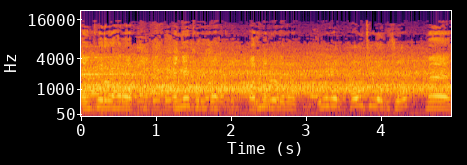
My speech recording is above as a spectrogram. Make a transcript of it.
앵콜을 하러, 앵앵콜이죠. 마지막 무대를. 오늘은 하우틀 러브죠? 네.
